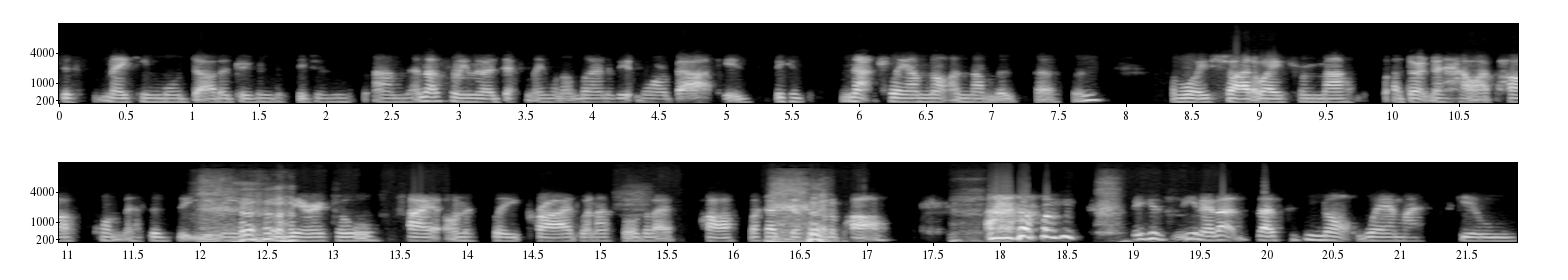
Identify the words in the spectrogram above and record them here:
just making more data driven decisions um, and that's something that i definitely want to learn a bit more about is because naturally i'm not a numbers person I've always shied away from maths. I don't know how I passed quant methods at uni. It's a miracle. I honestly cried when I saw that I passed. Like I just got a pass. Um, because you know that that's not where my skills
